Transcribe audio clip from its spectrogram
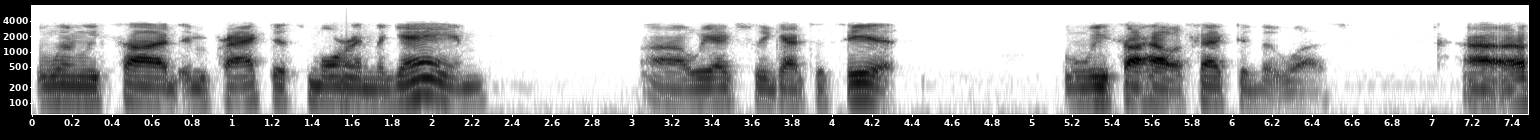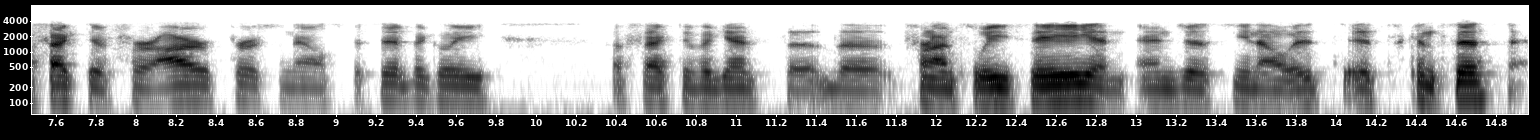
when we saw it in practice more in the game, uh, we actually got to see it. We saw how effective it was. Uh, effective for our personnel specifically, effective against the, the fronts we see, and, and just you know it's it's consistent.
